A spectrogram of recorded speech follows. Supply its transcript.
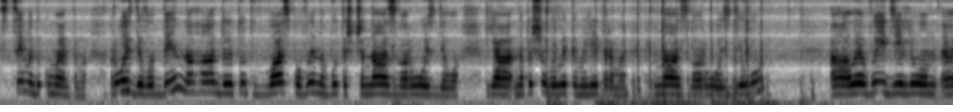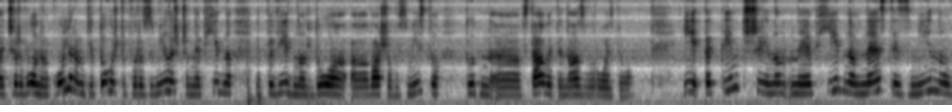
з цими документами. Розділ 1, нагадую, тут у вас повинна бути ще назва розділу. Я напишу великими літерами назва розділу, але виділю е, червоним кольором для того, щоб ви розуміли, що необхідно відповідно до е, вашого змісту тут е, вставити назву розділу. І таким чином необхідно внести зміну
